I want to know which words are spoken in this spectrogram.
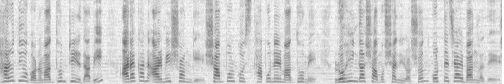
ভারতীয় গণমাধ্যমটির দাবি, আরাকান আর্মির সঙ্গে সম্পর্ক স্থাপনের মাধ্যমে রোহিঙ্গা সমস্যা নিরসন করতে চায় বাংলাদেশ।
